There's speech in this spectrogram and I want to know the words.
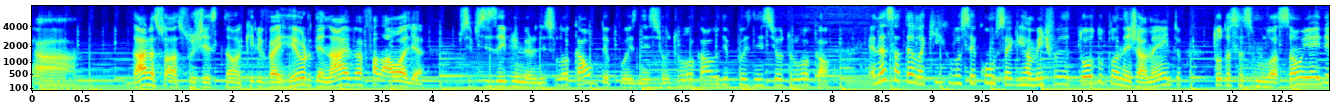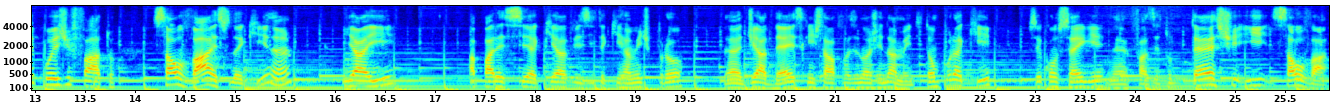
a dar a sua sugestão aqui, ele vai reordenar e vai falar, olha, você precisa ir primeiro nesse local, depois nesse outro local e depois nesse outro local. É nessa tela aqui que você consegue realmente fazer todo o planejamento, toda essa simulação e aí depois de fato salvar isso daqui, né? E aí aparecer aqui a visita aqui realmente pro né, dia 10 que a gente estava fazendo o agendamento. Então por aqui você consegue né, fazer todo o teste e salvar.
